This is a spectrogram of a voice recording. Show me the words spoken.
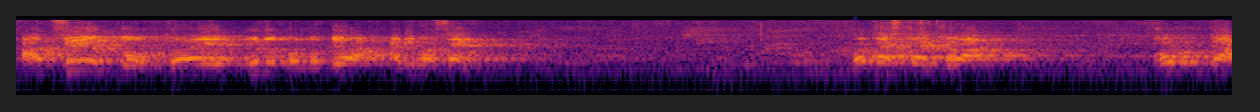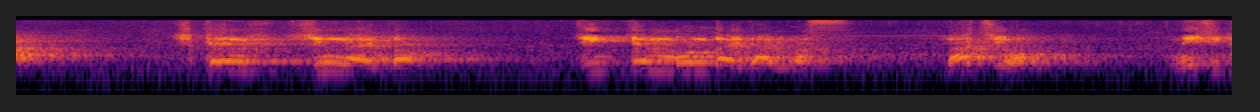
圧力を加えうるものではありません。私たちは国家主権侵害と人権問題であります。拉致を身近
